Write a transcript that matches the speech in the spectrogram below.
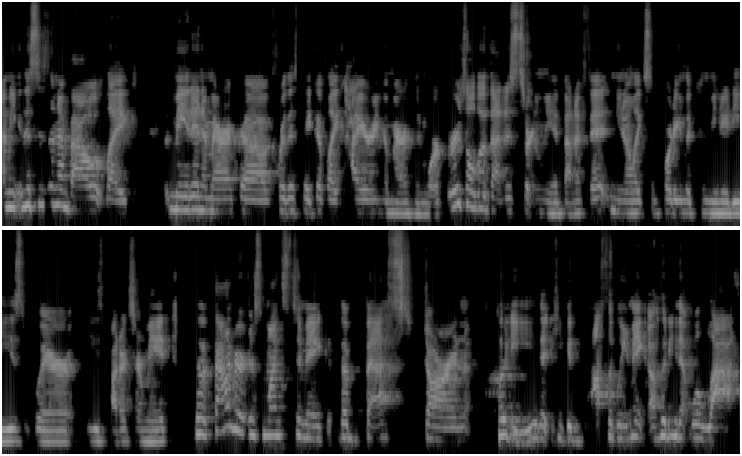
I mean, this isn't about like made in America for the sake of like hiring American workers, although that is certainly a benefit, and you know, like supporting the communities where these products are made. The founder just wants to make the best darn hoodie that he could possibly make, a hoodie that will last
